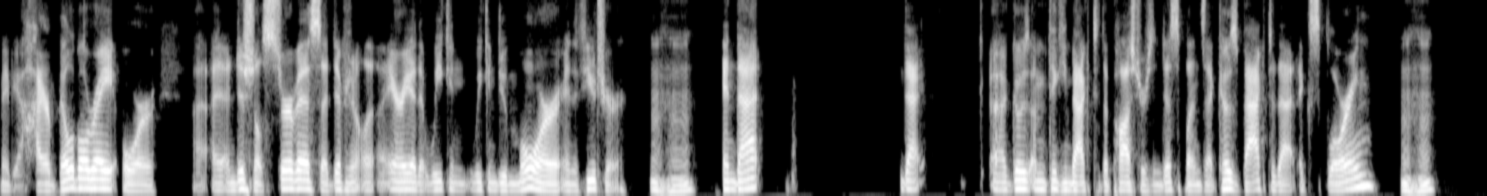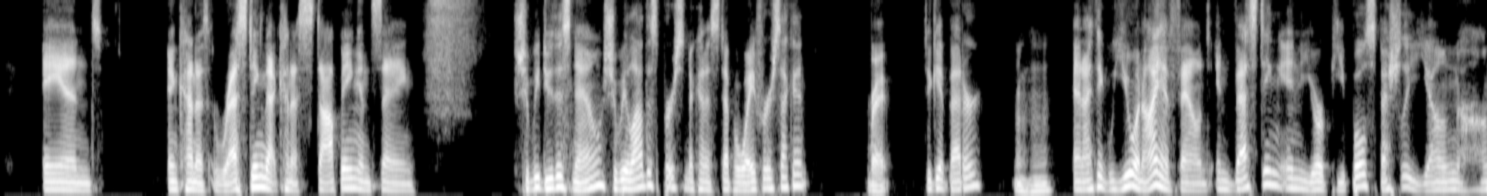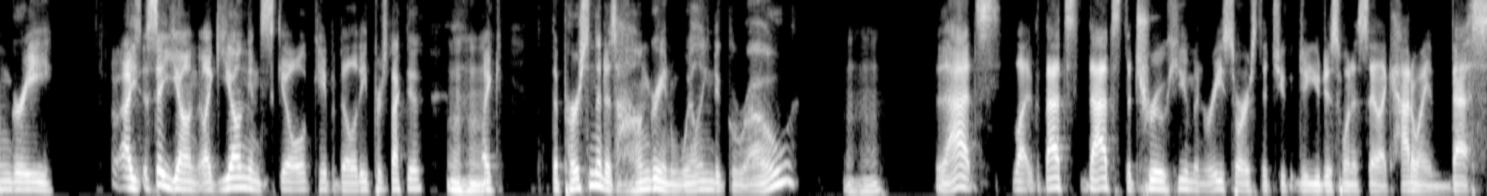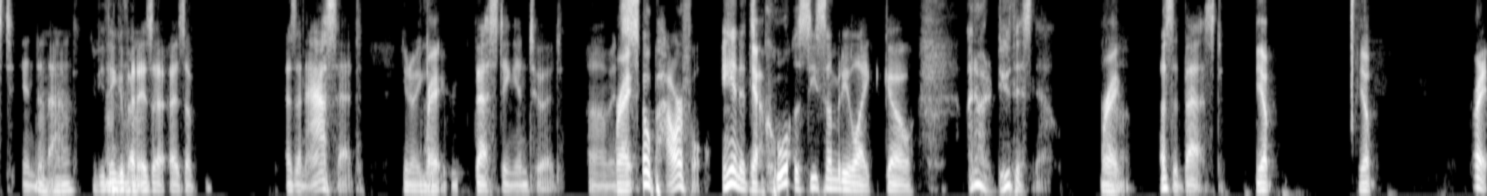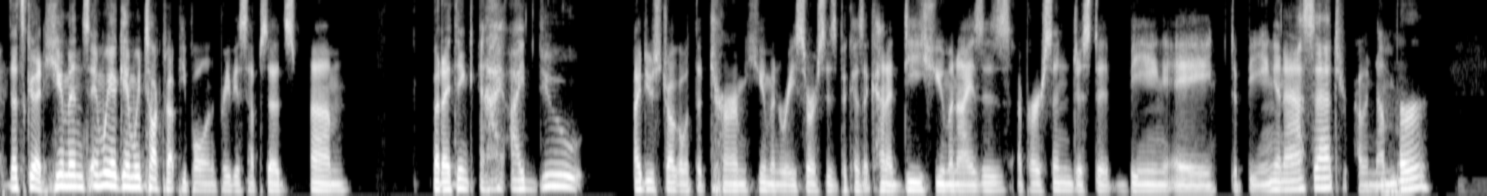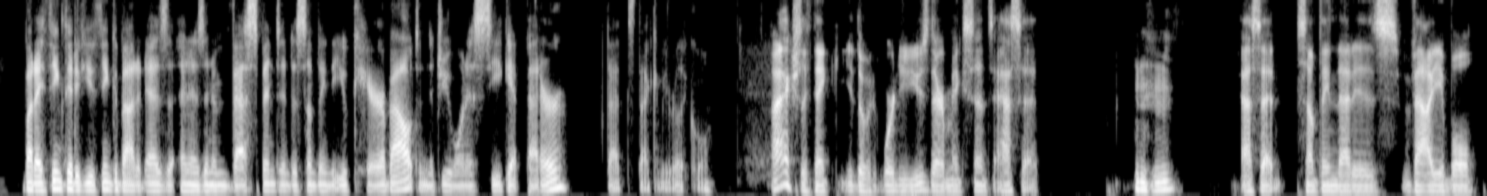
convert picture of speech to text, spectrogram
maybe a higher billable rate or uh, an additional service, a different area that we can we can do more in the future. Mm-hmm. and that that uh, goes i'm thinking back to the postures and disciplines that goes back to that exploring Mm-hmm. and and kind of resting that kind of stopping and saying should we do this now? Should we allow this person to kind of step away for a second Right. to get better? Mm-hmm. And I think you and I have found investing in your people, especially young, hungry, I say young, like young and skill capability perspective, Mm-hmm. like the person that is hungry and willing to grow, mm-hmm. That's like that's that's the true human resource that you do you just want to say like how do I invest into that? Mhm. If you think of it Mhm. as a as a as an asset, you know, you're investing into it. Um, it's Right. so powerful. And it's Yeah. cool to see somebody like go, I know how to do this now. Right. Uh, that's the best. Yep. Yep. Right. That's good. Humans, and we again we talked about people in the previous episodes. Um, but I think, and I, I do, I do struggle with the term human resources because it kind of dehumanizes a person just to being a to being an asset or a number. But I think that if you think about it as and as an investment into something that you care about and that you want to see get better, that's that can be really cool. I actually think the word you use there makes sense. Asset. Mm-hmm. Asset. Something that is valuable.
